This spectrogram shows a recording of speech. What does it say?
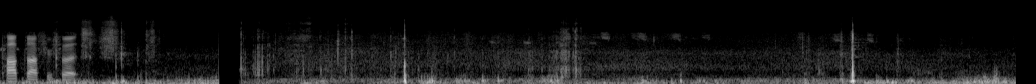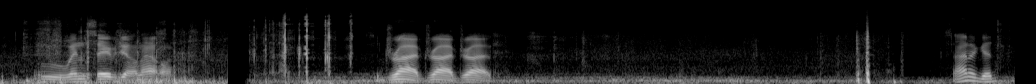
Popped off your foot. Ooh, wind saved you on that one. So drive, drive, drive. Sounded good.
